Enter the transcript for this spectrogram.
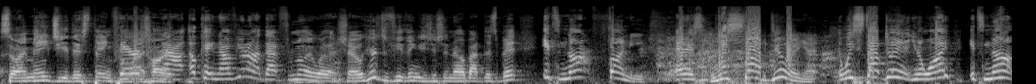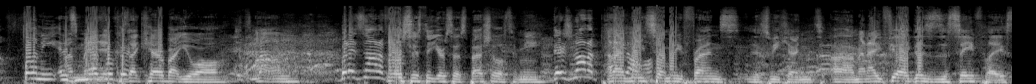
So I made you this thing from my heart. now okay. Now, if you're not that familiar with our show, here's a few things you should know about this bit. It's not funny, and it's We stopped doing it. we stopped doing it. You know why? It's not funny, and it's I it's made it never. because I care about you all. not- Um, but it's not a. first is that you're so special to me. There's not a And I've made so many friends this weekend, um, and I feel like this is a safe place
